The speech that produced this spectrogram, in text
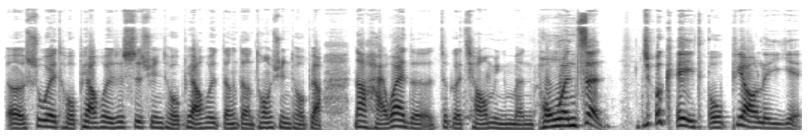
呃数位投票或者是视讯投票或者等等通讯投票，那海外的这个侨民们彭文正 就可以投票了耶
